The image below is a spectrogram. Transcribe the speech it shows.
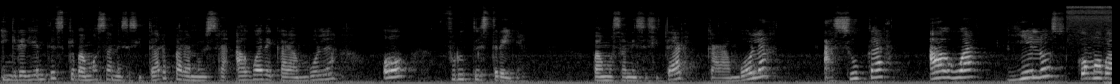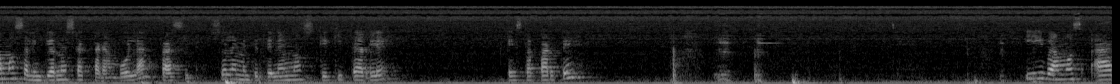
Ingredientes que vamos a necesitar para nuestra agua de carambola o fruto estrella. Vamos a necesitar carambola, azúcar, agua, hielos. ¿Cómo vamos a limpiar nuestra carambola? Fácil. Solamente tenemos que quitarle esta parte y vamos a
